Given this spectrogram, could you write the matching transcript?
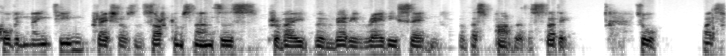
COVID-19 pressures and circumstances provide the very ready setting for this part of the study. So let's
